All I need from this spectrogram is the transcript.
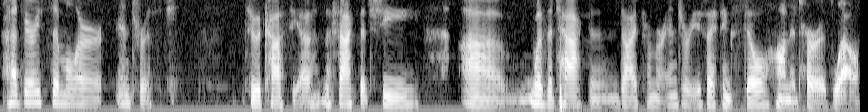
had very similar interest to Acacia. The fact that she uh, was attacked and died from her injuries, I think, still haunted her as well.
